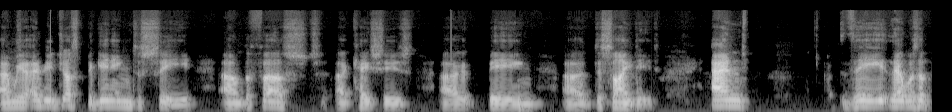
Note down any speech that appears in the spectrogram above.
and we are only just beginning to see um, the first uh, cases uh, being uh, decided. And the there was a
